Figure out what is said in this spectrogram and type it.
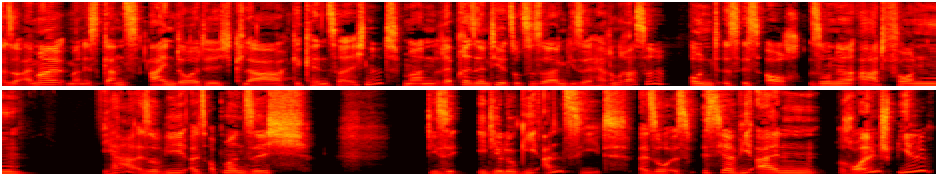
also einmal, man ist ganz eindeutig klar gekennzeichnet. Man repräsentiert sozusagen diese Herrenrasse und es ist auch so eine Art von, ja, also wie, als ob man sich diese Ideologie anzieht. Also es ist ja wie ein Rollenspiel.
